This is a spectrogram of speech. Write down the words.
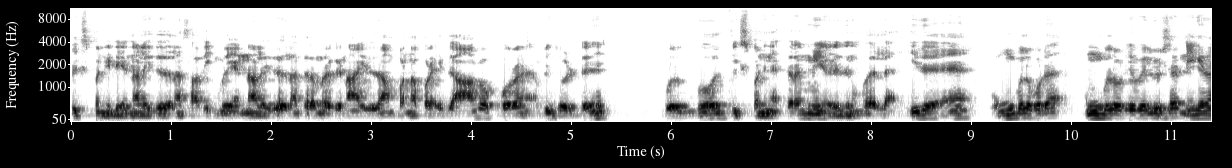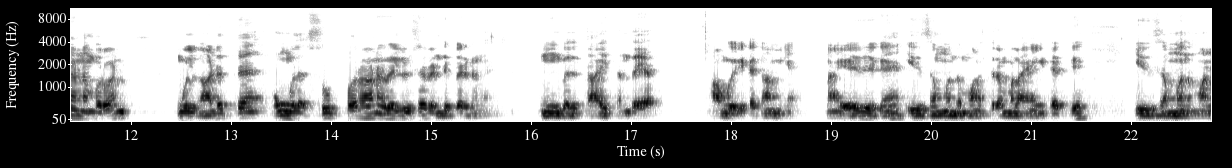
ஃபிக்ஸ் பண்ணிவிட்டு என்னால் இது இதெல்லாம் சாதிக்க முடியும். என்னால் இது இதெல்லாம் திறமை இருக்குது நான் இதுதான் பண்ண போகிறேன் இது ஆக போகிறேன் அப்படின்னு சொல்லிட்டு ஒரு கோல் ஃபிக்ஸ் பண்ணுங்கள் திறமையை எழுதுங்க முதல்ல. இதை உங்களை கூட உங்களுடைய வெல்விஷர் நீங்கள் தான் நம்பர் ஒன் உங்களுக்கு அடுத்த உங்களை சூப்பரான வெல்விஷர் ரெண்டு பேர் இருக்காங்க. உங்கள் தாய் தந்தையார். அவங்க கிட்ட காமிங்க. நான் எழுதியிருக்கேன். இது சம்மந்தமான திறமெல்லாம் என்கிட்ட இருக்கு. இது சம்மந்தமான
